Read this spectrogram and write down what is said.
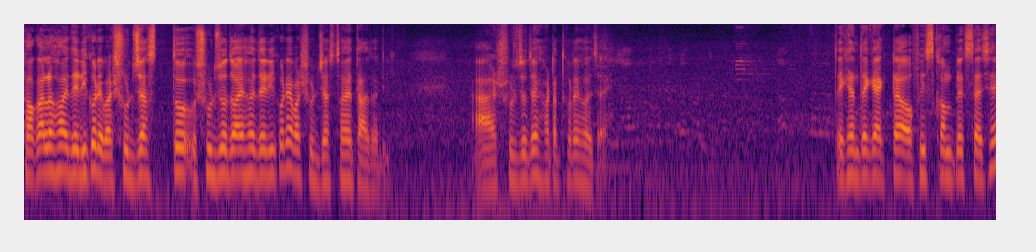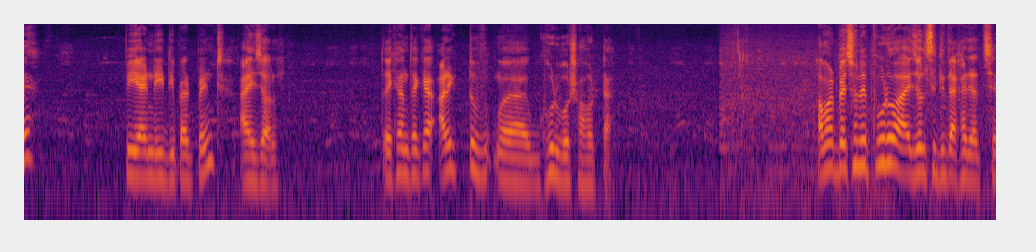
সকালে হয় দেরি করে, বা সূর্যাস্ত, সূর্যোদয় হয় দেরি করে, আবার সূর্যাস্ত হয় তাড়াতাড়ি। আর সূর্যোদয় হঠাৎ করে হয়ে যায়। তো এখান থেকে একটা অফিস কমপ্লেক্স আছে P and E department, Aizawl. তো এখান থেকে আরেকটু ঘুরবো শহরটা। আমার পেছনে পুরো আইজল সিটি দেখা যাচ্ছে।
